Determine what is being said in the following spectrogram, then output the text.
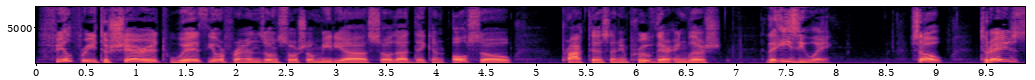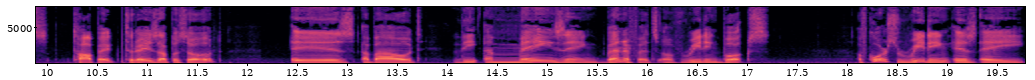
feel free to share it with your friends on social media so that they can also practice and improve their English the easy way. So, today's topic, today's episode is about the amazing benefits of reading books. Of course, reading is a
